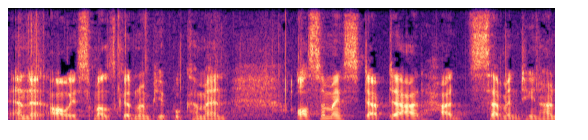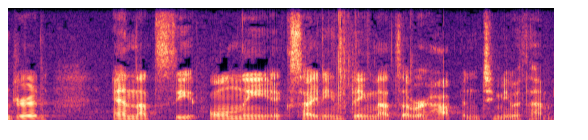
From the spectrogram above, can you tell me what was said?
and it always smells good when people come in. Also, my stepdad had 1700 and that's the only exciting thing that's ever happened to me with him.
